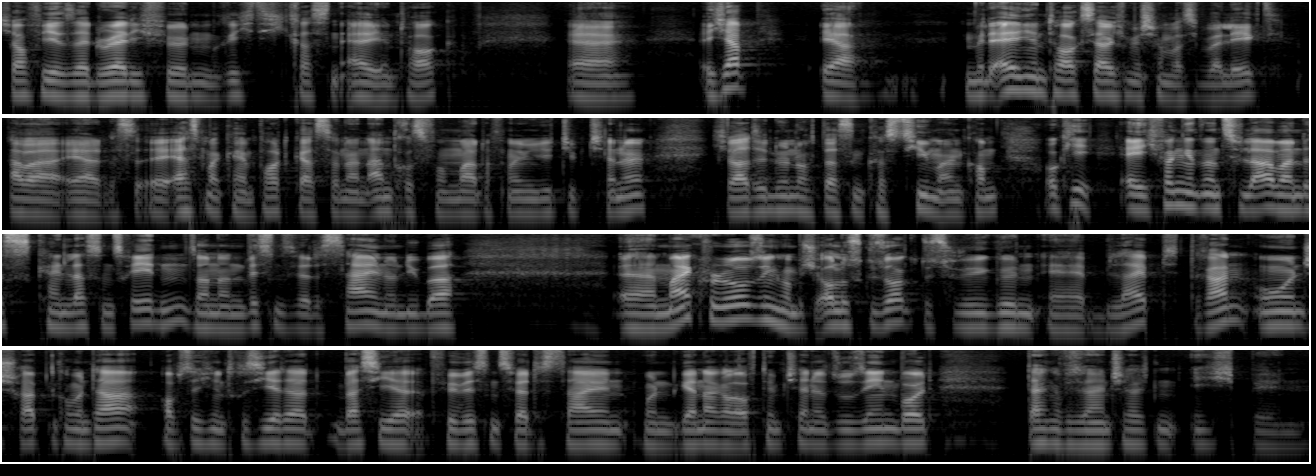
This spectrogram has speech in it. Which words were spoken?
ich hoffe, ihr seid ready für einen richtig krassen Alien Talk. Äh, ich habe, ja, mit Alien Talks habe ich mir schon was überlegt, aber ja, das ist äh, erstmal kein Podcast, sondern ein anderes Format auf meinem YouTube-Channel. Ich warte nur noch, dass ein Kostüm ankommt. Okay, ey, ich fange jetzt an zu labern, das ist kein Lass uns reden, sondern wissenswertes Teilen und über äh, Microdosing habe ich alles gesagt, deswegen äh, bleibt dran und schreibt einen Kommentar, ob es euch interessiert hat, was ihr für wissenswertes Teilen und generell auf dem Channel so sehen wollt. Danke fürs Einschalten, ich bin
